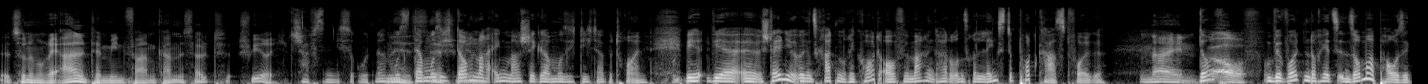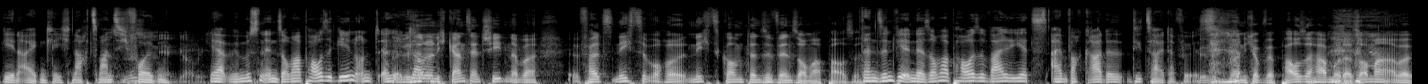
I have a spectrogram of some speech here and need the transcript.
äh, zu einem realen Termin fahren kann, ist halt schwierig. Schaffst du nicht so gut, ne? Muss, da muss ich doch schwierig. noch engmaschiger, muss ich dich da betreuen. Wir, wir äh, stellen hier übrigens gerade einen Rekord auf. Wir machen gerade unsere längste Podcast-Folge. Nein, Doch. hör auf. Und wir wollten doch jetzt in Sommerpause gehen eigentlich, nach 20 müssen Folgen. wir. Ja, wir müssen in Sommerpause gehen und äh, wir sind glaub, noch nicht ganz entschieden, aber äh, falls nächste Woche nichts kommt, dann sind wir in Sommerpause. dann sind wir in der Sommerpause, weil jetzt einfach gerade die Zeit dafür Wir ist. wissen zwar nicht, ob wir Pause haben oder Sommer, aber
